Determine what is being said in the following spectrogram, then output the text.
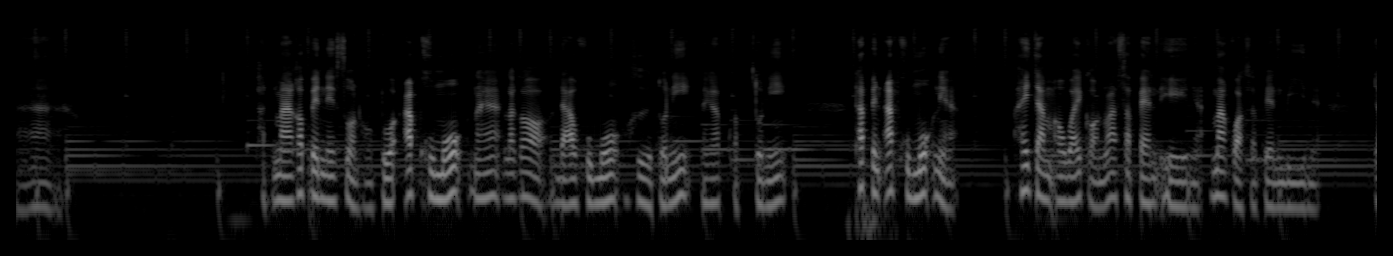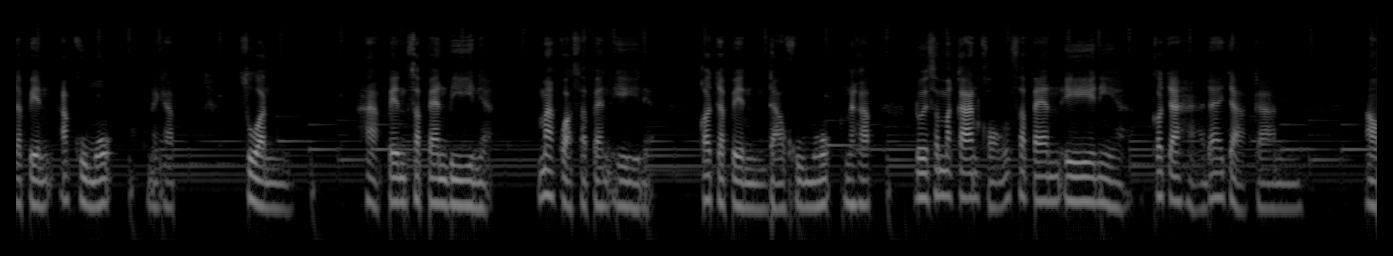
อ่าถัดมาก็เป็นในส่วนของตัวอัพคูโมนะฮะ แล้วก็ดาวคูโมคือตัวนี้นะครับกับตัวนี้ ถ้าเป็นอัพคูโมเนี่ย ให้จำเอาไว้ก่อนว่าสแปน A เนี่ยมากกว่าสแปน B เนี่ยจะเป็นอัพคูโมนะครับ ส่วนหากเป็นสแปน B เนี่ยมากกว่าสแปน A เนี่ยก็จะเป็นดาวคูโมนะครับ โดยสมการของสแปน A เนี่ยก็จะหาได้จากการเอา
